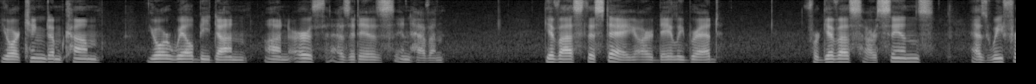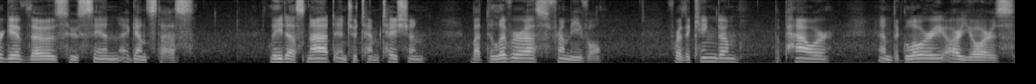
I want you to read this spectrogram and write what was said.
Your kingdom come, your will be done on earth as it is in heaven. Give us this day our daily bread. Forgive us our sins as we forgive those who sin against us. Lead us not into temptation, but deliver us from evil. For the kingdom, the power, and the glory are yours,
